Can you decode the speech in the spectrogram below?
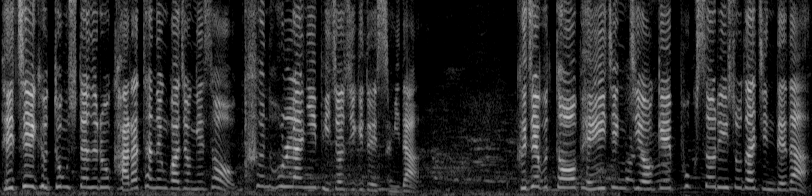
대체 교통수단으로 갈아타는 과정에서 큰 혼란이 빚어지기도 했습니다. 그제부터 베이징 지역에 폭설이 쏟아진 데다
